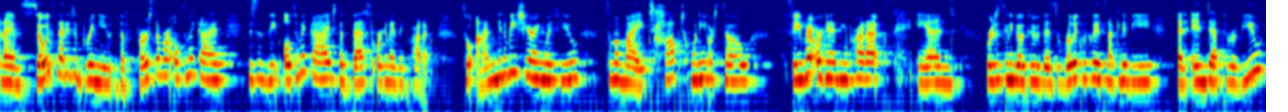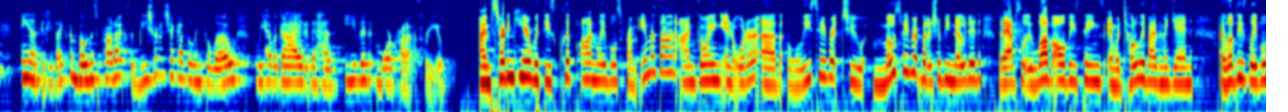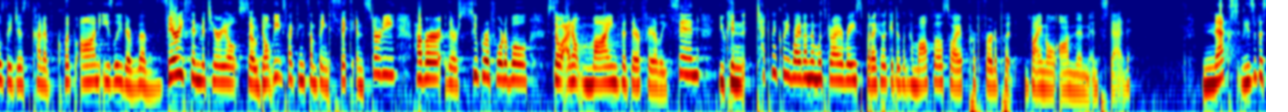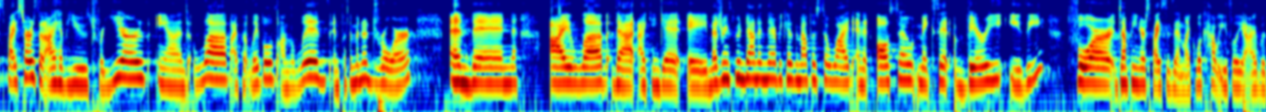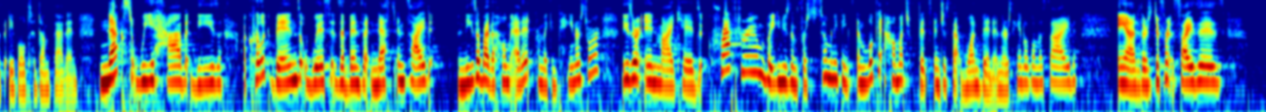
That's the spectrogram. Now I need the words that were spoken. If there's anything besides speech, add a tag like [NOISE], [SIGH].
and I am so excited to bring you the first of our ultimate guides. This is the ultimate guide to the best organizing products. So I'm gonna be sharing with you some of my top 20 or so favorite organizing products, and we're just gonna go through this really quickly. It's not gonna be an in-depth review, and if you'd like some bonus products, be sure to check out the link below where we have a guide that has even more products for you. I'm starting here with these clip-on labels from Amazon. I'm going in order of least favorite to most favorite, but it should be noted that I absolutely love all these things and would totally buy them again. I love these labels. They just kind of clip on easily. They're a very thin material, so don't be expecting something thick and sturdy. However, they're super affordable, so I don't mind that they're fairly thin. You can technically write on them with dry erase, but I feel like it doesn't come off well, so I prefer to put vinyl on them instead. Next, these are the Spice Stars that I have used for years and love. I put labels on the lids and put them in a drawer. And then I love that I can get a measuring spoon down in there because the mouth is so wide and it also makes it very easy for dumping your spices in. Like look how easily I was able to dump that in. Next, we have these acrylic bins with the bins that nest inside and these are by the Home Edit from the Container Store. These are in my kids' craft room, but you can use them for so many things. And look at how much fits in just that one bin. And there's handles on the side, and there's different sizes.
